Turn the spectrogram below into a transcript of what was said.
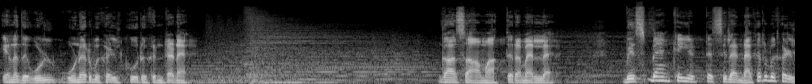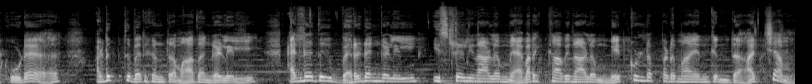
எனது உள் உணர்வுகள் கூறுகின்றன. காசா மாத்திரமல்ல வெஸ்ட் பேங்கை இட்ட சில நகர்வுகள் கூட அடுத்து வருகின்ற மாதங்களில் அல்லது வருடங்களில் இஸ்ரேலினாலும் அமெரிக்காவினாலும் மேற்கொள்ளப்படுமா என்கின்ற அச்சம்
